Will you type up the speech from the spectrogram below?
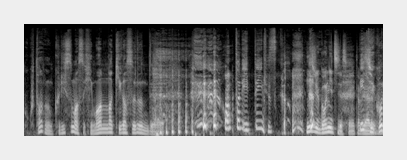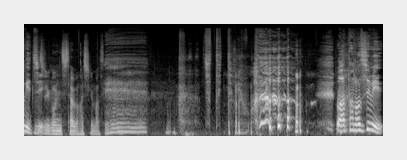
僕多分クリスマス肥満な気がするんで 本当に言っていいですか？25日ですよね多分やる。25日。25日多分走ります、へえ。ちょっと行ってみよう。わ楽しみ。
